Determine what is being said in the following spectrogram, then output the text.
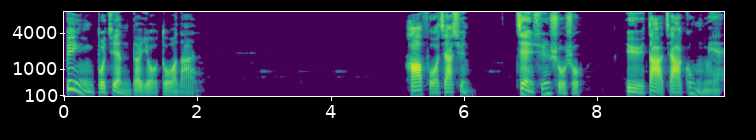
并不见得有多难。哈佛家训，建勋叔叔。与大家共勉。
